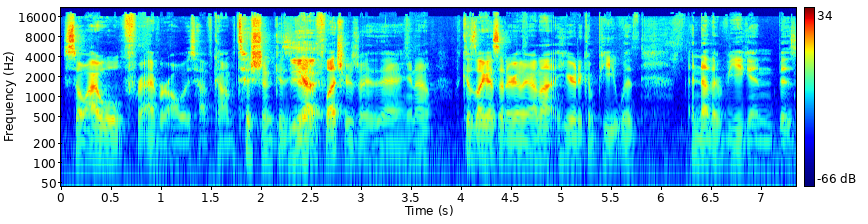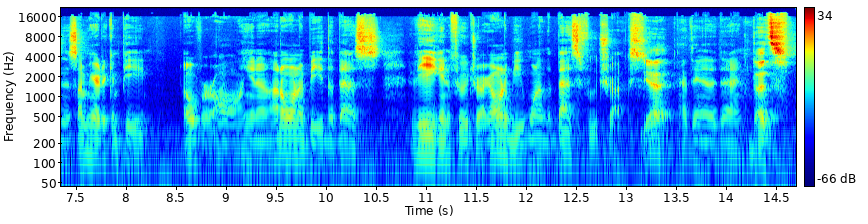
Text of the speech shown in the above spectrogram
So I will forever always have competition because you Yeah. have Fletcher's right there, you know. Because like I said earlier, I'm not here to compete with another vegan business. I'm here to compete overall. You know, I don't want to be the best vegan food truck. I want to be one of the best food trucks. Yeah. At the end of the day. That's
